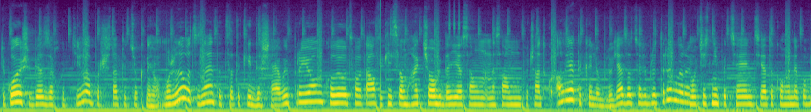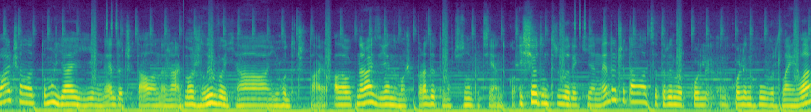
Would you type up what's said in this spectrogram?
такої, щоб я захотіла прочитати цю книгу. Можливо, це знаєте, це такий дешевий прийом, коли от автор якийсь вам гачок дає сам на самому початку. Але я таке люблю. Я за це люблю трилери. Мовчасні пацієнті я такого не побачила, тому я її не дочитала. На жаль, можливо, я його дочитаю. Але от наразі я не можу порадити мовчазну пацієнтку. І ще один трилер, який я не дочитала, це трилер Колі... Колін Гувер Лейла.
